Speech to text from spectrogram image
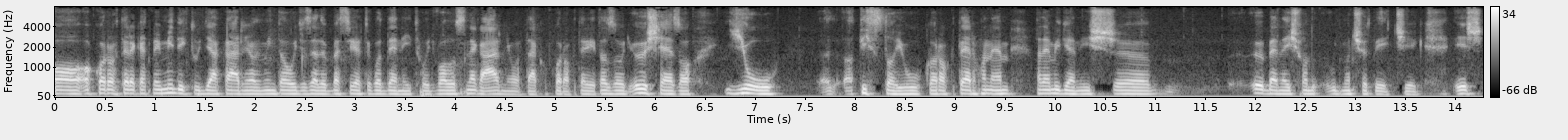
a, a karaktereket még mindig tudják árnyalni, mint ahogy az előbb beszéltük a Denit, hogy valószínűleg árnyalták a karakterét azzal, hogy ő se ez a jó, a tiszta jó karakter, hanem, hanem igenis ő benne is van úgymond sötétség. És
